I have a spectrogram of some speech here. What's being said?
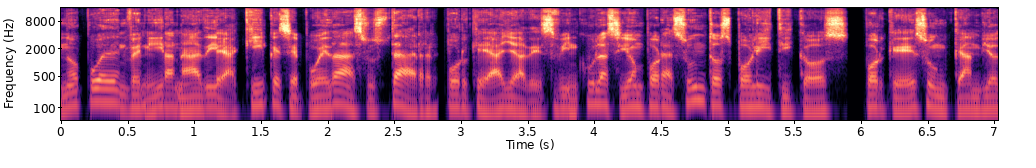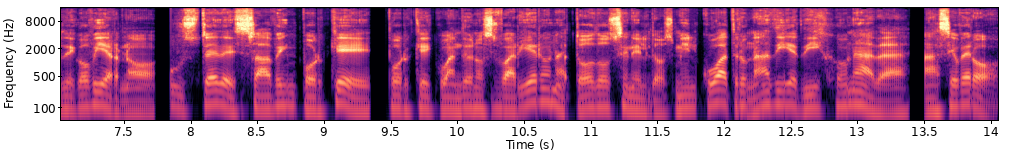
No pueden venir a nadie aquí que se pueda asustar porque haya desvinculación por asuntos políticos, porque es un cambio de gobierno. Ustedes saben por qué, porque cuando nos varieron a todos en el 2004 nadie dijo nada, aseveró.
